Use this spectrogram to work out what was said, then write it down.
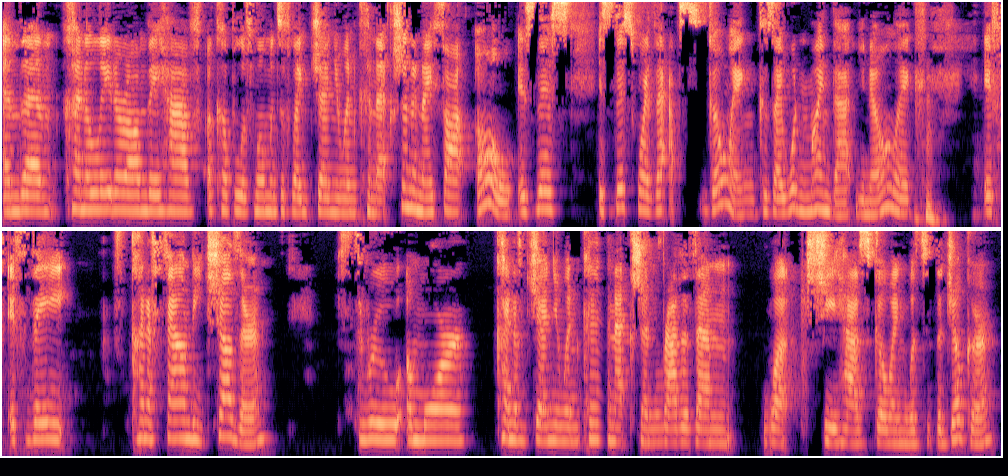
And then kind of later on, they have a couple of moments of like genuine connection. And I thought, oh, is this, is this where that's going? Cause I wouldn't mind that, you know, like if, if they kind of found each other through a more kind of genuine connection rather than what she has going with the Joker,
